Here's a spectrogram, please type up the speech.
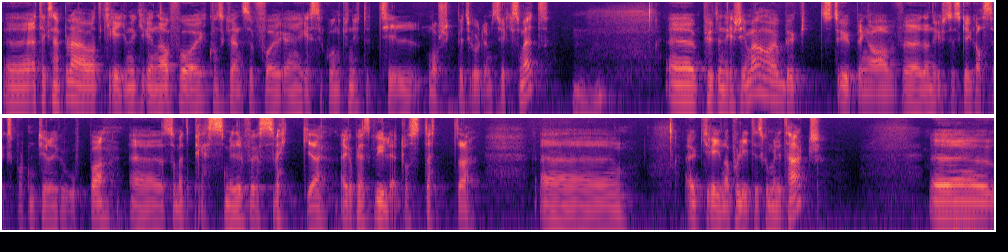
Eh, et eksempel er jo at krigen i Ukraina får konsekvenser for risikoen knyttet til norsk petroleumsvirksomhet. Mm -hmm. Putin-regimet har jo brukt struping av den russiske gasseksporten til Europa eh, som et pressmiddel for å svekke europeisk vilje til å støtte eh, Ukraina politisk og militært. Eh,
